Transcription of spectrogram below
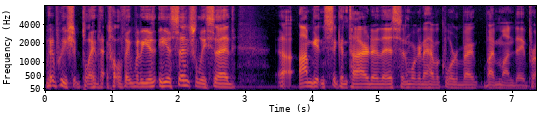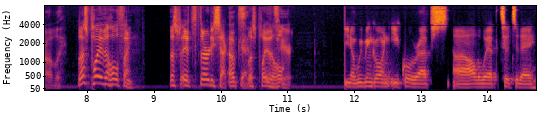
maybe we should play that whole thing. But he he essentially said uh, I'm getting sick and tired of this, and we're going to have a quarterback by Monday probably. Let's play the whole thing. Let's, it's 30 seconds. Okay. Let's play Let's the whole you know, we've been going equal reps uh, all the way up to today,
